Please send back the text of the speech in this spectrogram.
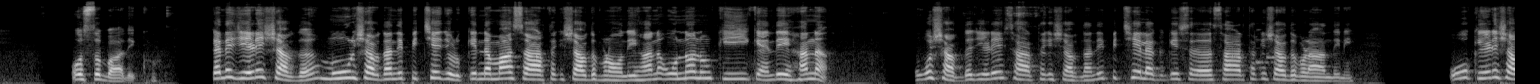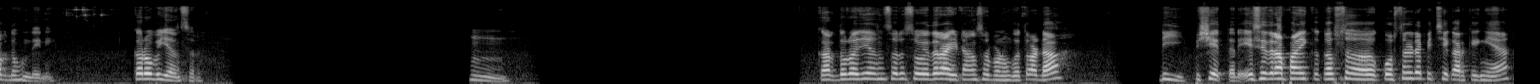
ਉਸ ਤੋਂ ਬਾਅਦ ਦੇਖੋ। ਕਹਿੰਦੇ ਜਿਹੜੇ ਸ਼ਬਦ ਮੂਲ ਸ਼ਬਦਾਂ ਦੇ ਪਿੱਛੇ ਜੁੜ ਕੇ ਨਵਾਂ ਸਾਰਥਕ ਸ਼ਬਦ ਬਣਾਉਂਦੇ ਹਨ, ਉਹਨਾਂ ਨੂੰ ਕੀ ਕਹਿੰਦੇ ਹਨ? ਉਹ ਸ਼ਬਦ ਜਿਹੜੇ ਸਾਰਥਕ ਸ਼ਬਦਾਂ ਦੇ ਪਿੱਛੇ ਲੱਗ ਕੇ ਸਾਰਥਕ ਸ਼ਬਦ ਬਣਾਉਂਦੇ ਨੇ। ਉਹ ਕਿਹੜੇ ਸ਼ਬਦ ਹੁੰਦੇ ਨੇ? ਕਰੋ ਬਈ ਆਨਸਰ ਹੂੰ। ਕਰ ਦੋ ਰਾਜੀ ਆਨਸਰ ਸੋ ਇਹਦਾ ਰਾਈਟ ਆਨਸਰ ਬਣੂਗਾ ਤੁਹਾਡਾ ਡੀ ਪਿਛੇਤਰ। ਇਸੇ ਤਰ੍ਹਾਂ ਆਪਾਂ ਇੱਕ ਕੁਐਸਚਨ ਜਿਹੜਾ ਪਿੱਛੇ ਕਰਕੇ ਗਏ ਆ,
